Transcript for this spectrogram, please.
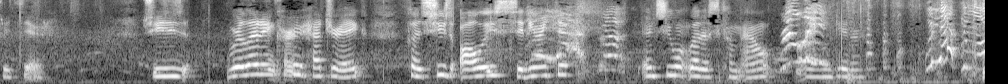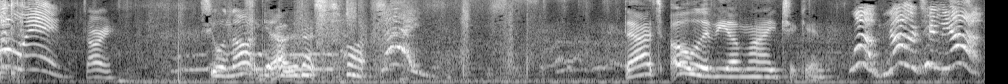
She's right there. She's. We're letting her hatch her egg because she's always sitting right there, and she won't let us come out and get her. We have to go in. Sorry. She will not get out of that spot. That's Olivia, my chicken. Look, now they're teaming up.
